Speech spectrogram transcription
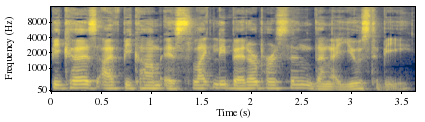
because I've become a slightly better person than I used to be.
